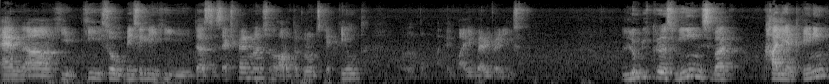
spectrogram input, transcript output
and uh, he he so basically he does his experiments. A lot of the clones get killed uh, by very very ludicrous means, but highly entertaining.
